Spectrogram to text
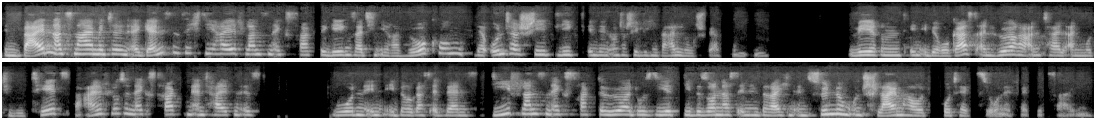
In beiden Arzneimitteln ergänzen sich die Heilpflanzenextrakte gegenseitig in ihrer Wirkung. Der Unterschied liegt in den unterschiedlichen Behandlungsschwerpunkten. Während in Iberogast ein höherer Anteil an motilitätsbeeinflussenden Extrakten enthalten ist, wurden in Iberogast Advanced die Pflanzenextrakte höher dosiert, die besonders in den Bereichen Entzündung und Schleimhautprotektion Effekte zeigen.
